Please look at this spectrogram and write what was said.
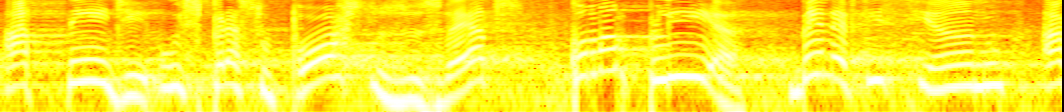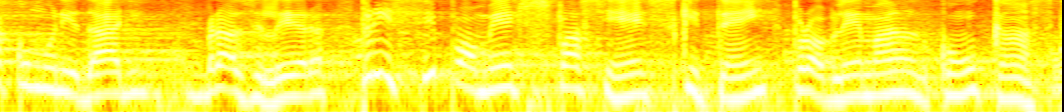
atende os pressupostos dos vetos, como amplia, beneficiando a comunidade brasileira, principalmente os pacientes que têm problema com o câncer.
